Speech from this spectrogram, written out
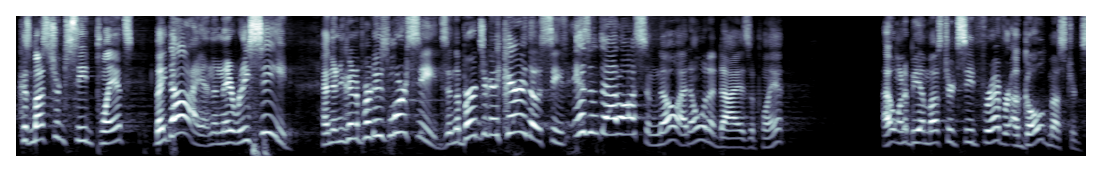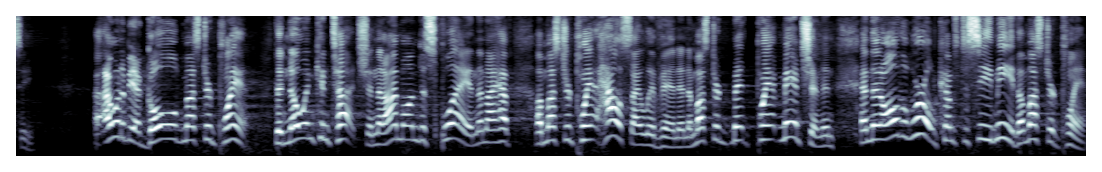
because mustard seed plants, they die and then they reseed. And then you're going to produce more seeds, and the birds are going to carry those seeds. Isn't that awesome? No, I don't want to die as a plant. I want to be a mustard seed forever, a gold mustard seed. I want to be a gold mustard plant that no one can touch and that I'm on display. And then I have a mustard plant house I live in and a mustard plant mansion. And, and then all the world comes to see me, the mustard plant.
